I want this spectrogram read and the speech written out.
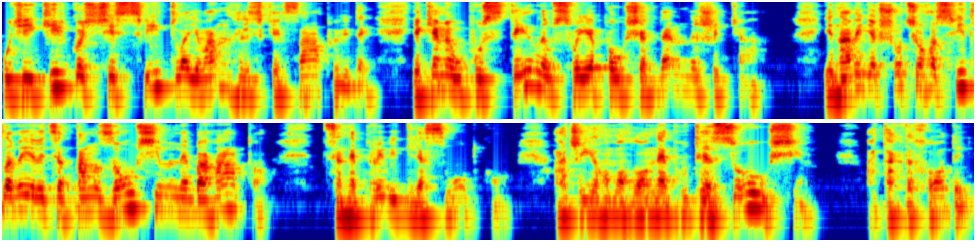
у тій кількості світла євангельських заповідей, яке ми впустили в своє повсякденне життя. І навіть якщо цього світла виявиться там зовсім небагато, це не привід для смутку, адже його могло не бути зовсім. А так виходить,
